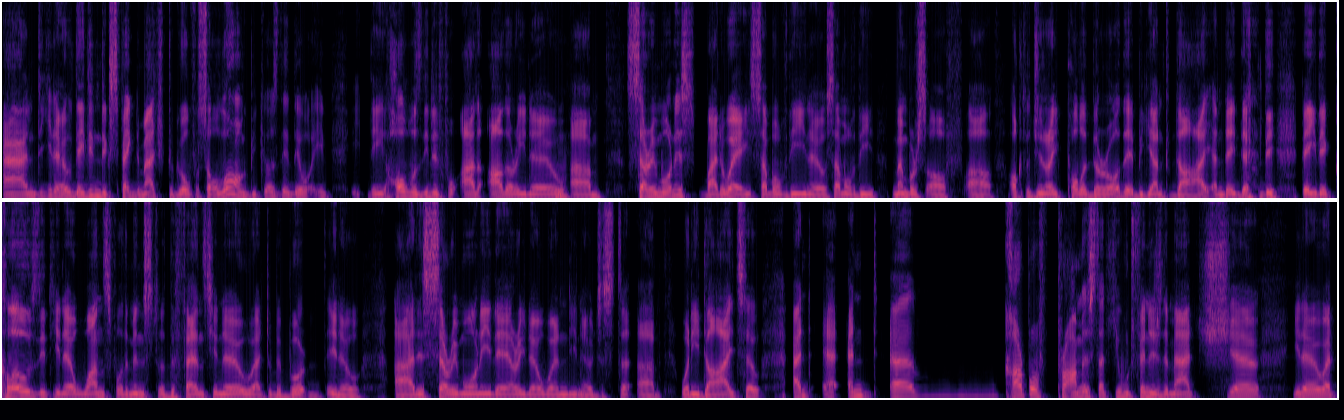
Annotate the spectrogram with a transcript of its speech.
and you know they didn't expect the match to go for so long because they, they were, it, the hall was needed for other other you know um, ceremonies. By the way, some of the you know some of the members of uh, octogenaric Politburo they began to die, and they they, they they closed it you know once for the Minister of Defense you know who had to be bur- you know uh, this ceremony there you know when you know just uh, um, when he died. So and uh, and. Uh, Karpov promised that he would finish the match, uh, you know, at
